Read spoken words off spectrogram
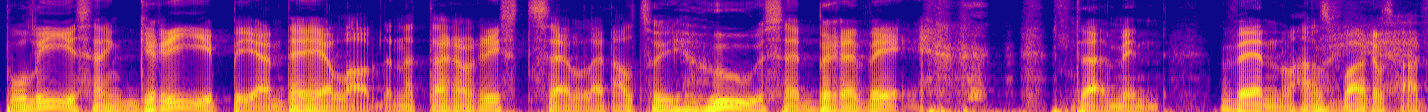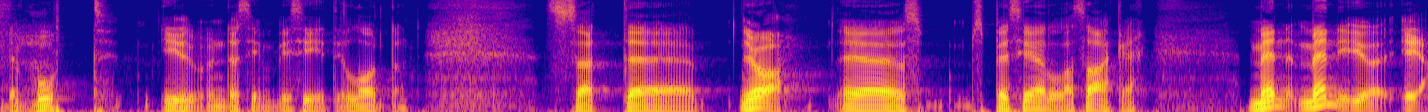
polisen gripit en del av den här terroristcellen, alltså i huset bredvid, där min vän och hans vars hade bott i, under sin visit i London. Så att, eh, ja, eh, speciella saker. Men, men ja, ja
